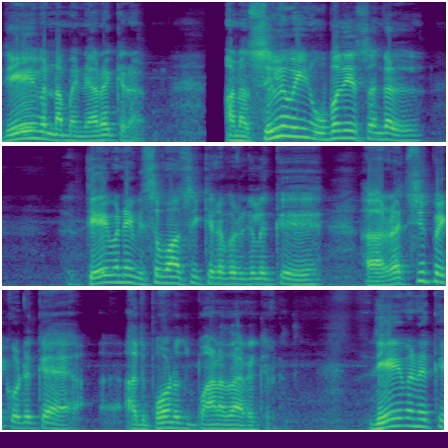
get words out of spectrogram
தேவன் நம்மை நிறைக்கிறார். ஆனால் சிலுவையின் உபதேசங்கள் தேவனை விசுவாசிக்கிறவர்களுக்கு ரட்சிப்பை கொடுக்க அது போனது பானதாக இருக்கிறது. தேவனுக்கு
